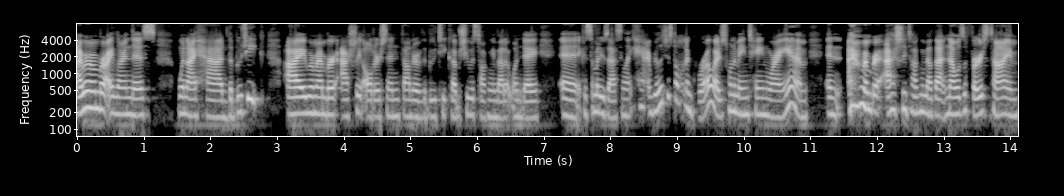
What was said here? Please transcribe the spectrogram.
I remember I learned this when I had the boutique. I remember Ashley Alderson, founder of the Boutique Hub, she was talking about it one day because somebody was asking, like, hey, I really just don't want to grow. I just want to maintain where I am. And I remember Ashley talking about that. And that was the first time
